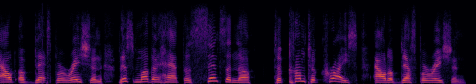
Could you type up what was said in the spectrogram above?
out of desperation. This mother had the sense enough to come to Christ out of desperation.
